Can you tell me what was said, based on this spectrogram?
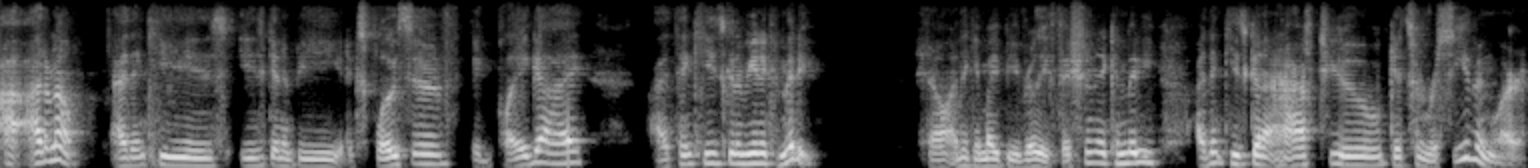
I, I don't know. I think he's he's going to be an explosive, big play guy. I think he's going to be in a committee. You know, I think he might be really efficient in a committee. I think he's going to have to get some receiving work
